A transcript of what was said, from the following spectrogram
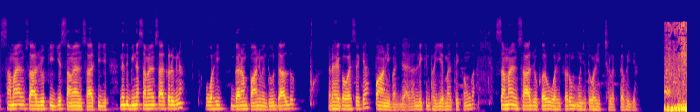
समय अनुसार जो कीजिए, समय अनुसार कीजिए। नहीं तो बिना समय अनुसार करोगे ना, वही गर्म पानी में दूध डाल दो, रहेगा वैसे क्या, पानी बन जाएगा। लेकिन भैया, मैं तो कहूँगा, समय अनुसार जो करो, वही करो, मुझे तो वही अच्छा लगता है भैया।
